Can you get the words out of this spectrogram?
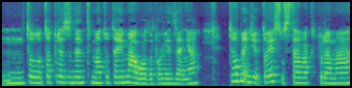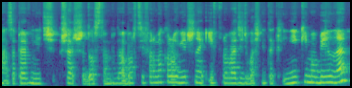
mm, to, to prezydent ma tutaj mało do powiedzenia. To, będzie, to jest ustawa, która ma zapewnić szerszy dostęp do aborcji farmakologicznej i wprowadzić właśnie te kliniki mobilne.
